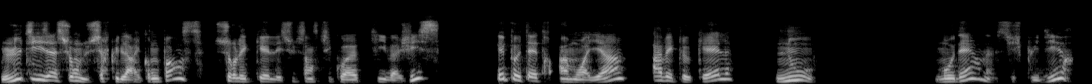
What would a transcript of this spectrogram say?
l'utilisation du circuit de la récompense sur lesquels les substances psychoactives agissent est peut-être un moyen avec lequel nous, modernes, si je puis dire,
